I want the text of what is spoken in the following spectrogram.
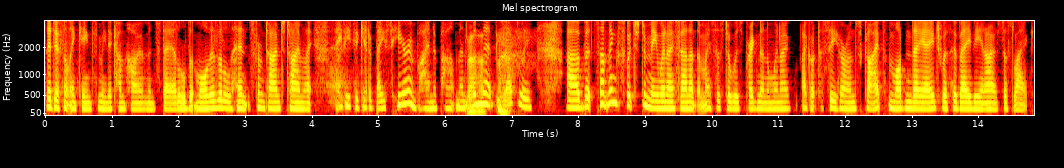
They're definitely keen for me to come home and stay a little bit more. There's little hints from time to time, like maybe you could get a base here and buy an apartment. Wouldn't that be lovely? Uh, but something switched to me when I found out that my sister was pregnant and when I, I got to see her on Skype, the modern day age with her baby. And I was just like,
